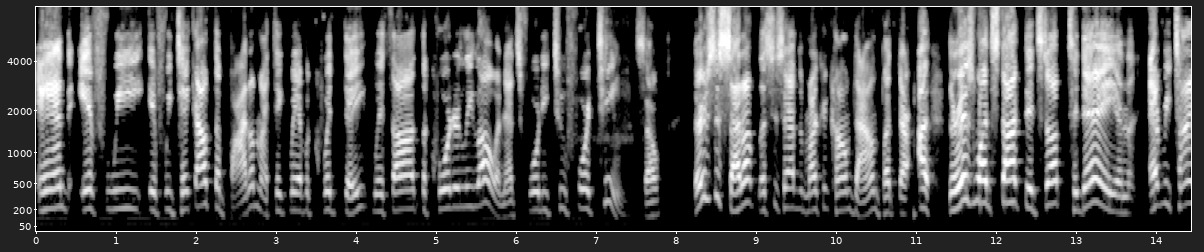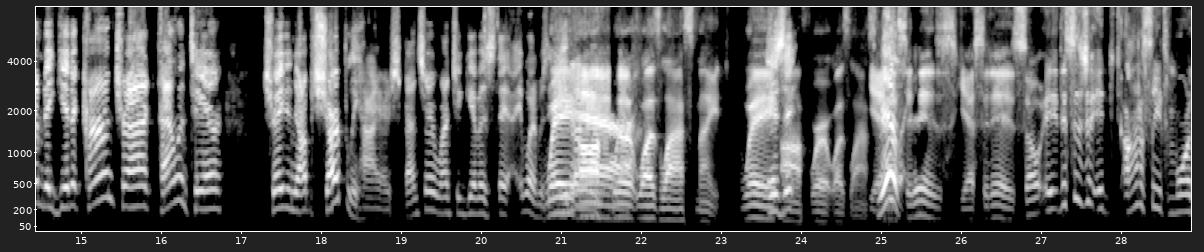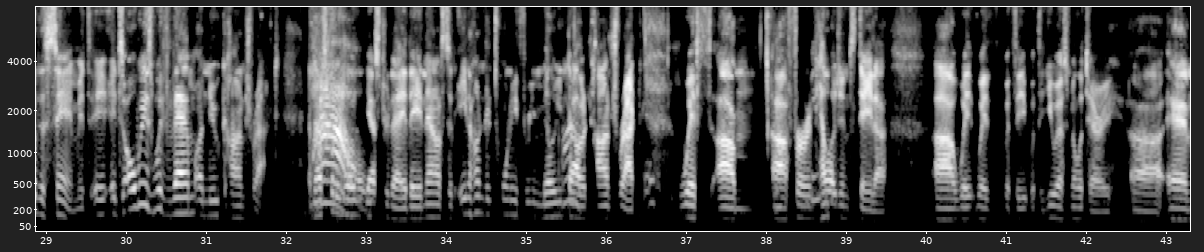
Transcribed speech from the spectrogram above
And if we if we take out the bottom, I think we have a quit date with uh the quarterly low, and that's 42.14. So there's the setup. Let's just have the market calm down. But there, uh, there is one stock that's up today, and every time they get a contract, Palantir trading up sharply higher. Spencer, why don't you give us the what was way it? off where it was last night? Way is off it? where it was last. Yes, night. it is. Yes, it is. So it, this is it. Honestly, it's more the same. It's it, it's always with them a new contract, and that's wow. what it was yesterday. They announced an eight hundred twenty three million dollar contract with um uh, for intelligence data uh, with with with the with the U.S. military, uh, and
